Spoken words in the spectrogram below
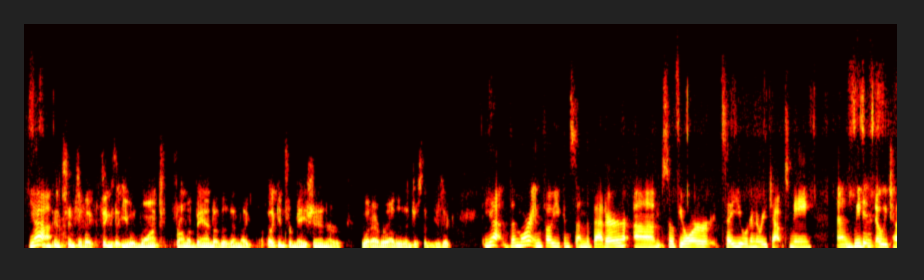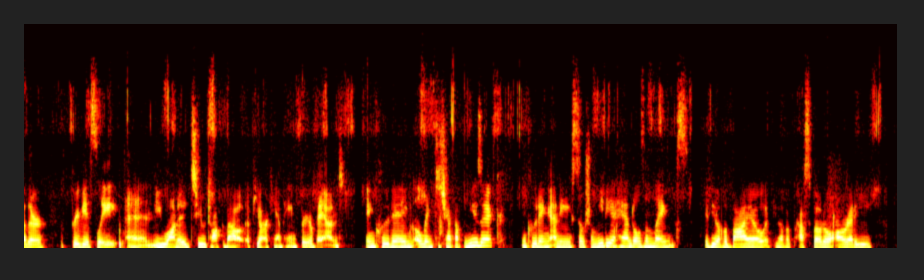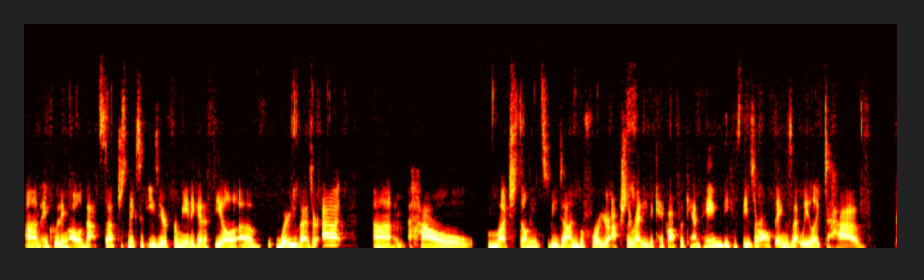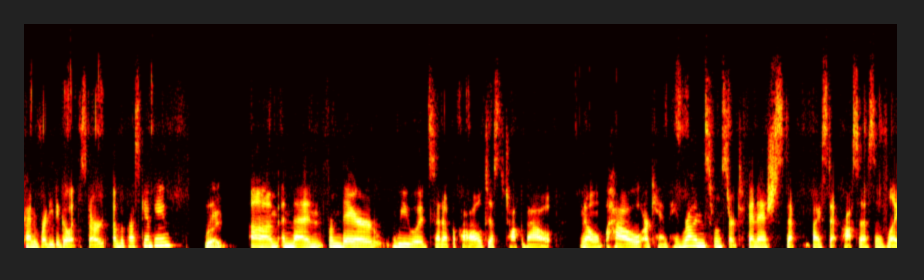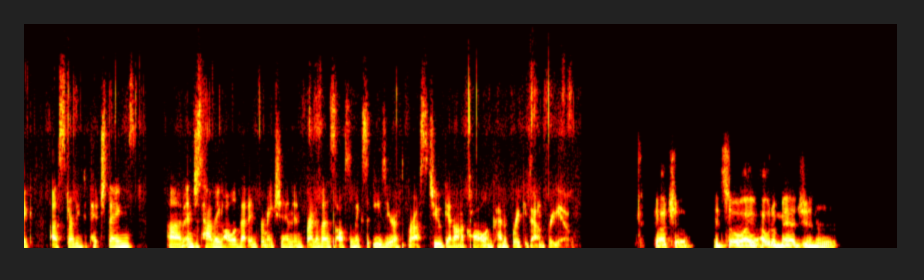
yeah. in, in, terms of like things that you would want from a band other than like like information or whatever other than just the music yeah the more info you can send the better. Um so if you're say you were going to reach out to me and we didn't know each other previously and you wanted to talk about a pr campaign for your band including a link to check out the music including any social media handles and links if you have a bio, if you have a press photo already, um, including all of that stuff, just makes it easier for me to get a feel of where you guys are at, um, how much still needs to be done before you're actually ready to kick off a campaign, because these are all things that we like to have kind of ready to go at the start of a press campaign. Right. Um, and then from there, we would set up a call just to talk about you know how our campaign runs from start to finish step by step process of like us starting to pitch things um, and just having all of that information in front of us also makes it easier for us to get on a call and kind of break it down for you gotcha and so i, I would imagine or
